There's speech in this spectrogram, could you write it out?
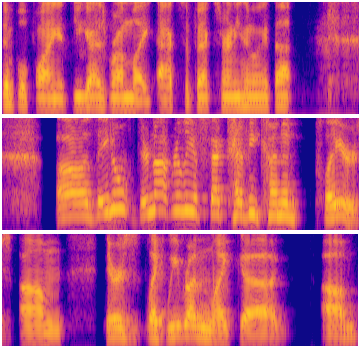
simplifying it, do you guys run like Axe-Fx or anything like that? Uh, they don't. They're not really effect heavy kind of players. Um, there's like we run like uh, um,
